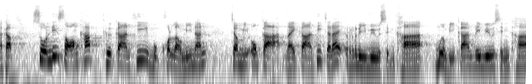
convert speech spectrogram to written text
นะครับส่วนที่ 2 ครับคือการที่บุคคลเหล่านี้นั้น จะมีโอกาสในการที่จะได้รีวิวสินค้า เมื่อมีการรีวิวสินค้า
